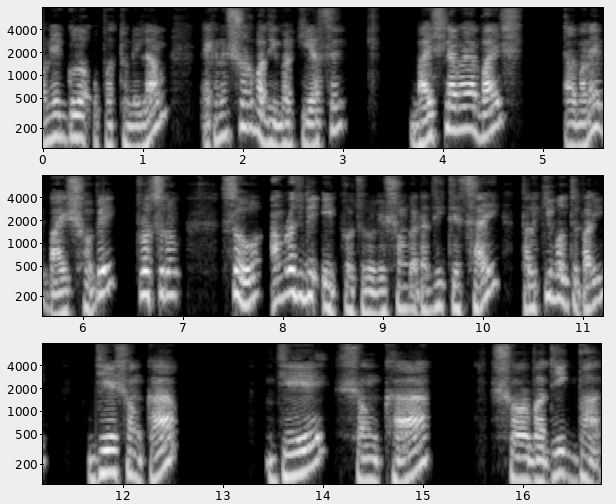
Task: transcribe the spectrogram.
অনেকগুলো উপাত্ত নিলাম, এখানে সর্বাধিকবার কি আছে? বাইশ না ভাইয়া বাইশ? তার মানে বাইশ হবে প্রচুরক সো আমরা যদি এই প্রচুরকের সংখ্যাটা দিতে চাই, তাহলে কি বলতে পারি? যে সংখ্যা যে সংখ্যা সর্বাধিক ভার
